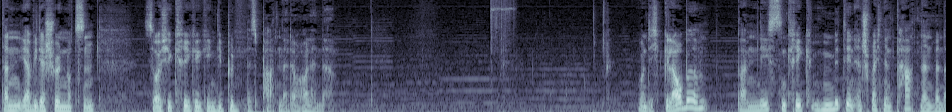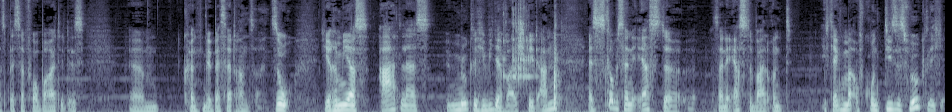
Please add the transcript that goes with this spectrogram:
dann ja wieder schön nutzen. Solche Kriege gegen die Bündnispartner der Holländer. Und ich glaube, beim nächsten Krieg mit den entsprechenden Partnern, wenn das besser vorbereitet ist, ähm, könnten wir besser dran sein. So, Jeremias Adlers mögliche Wiederwahl steht an. Es ist, glaube ich, seine erste, seine erste Wahl. Und ich denke mal, aufgrund dieses wirklich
